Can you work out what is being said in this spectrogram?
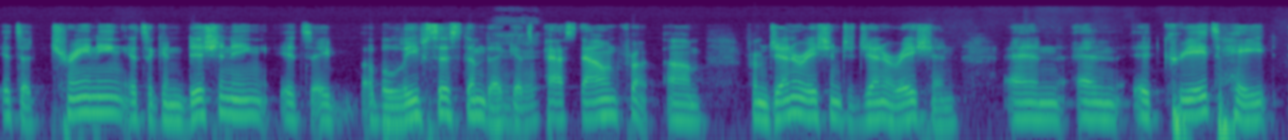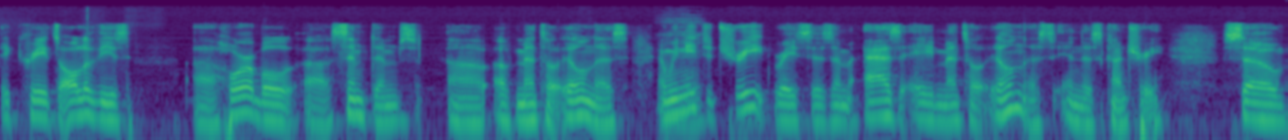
it's a training it's a conditioning it's a, a belief system that mm-hmm. gets passed down from um, from generation to generation. And and it creates hate it creates all of these uh, horrible uh, symptoms uh, of mental illness, and we mm-hmm. need to treat racism as a mental illness in this country. So,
